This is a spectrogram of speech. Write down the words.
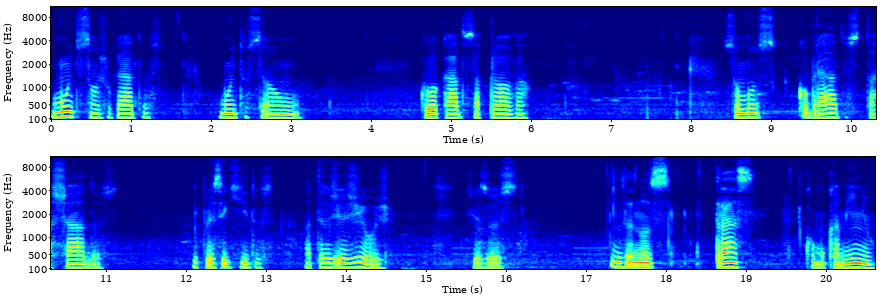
muitos são julgados, muitos são colocados à prova. Somos cobrados, taxados e perseguidos até os dias de hoje. Jesus nos, traz como caminho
